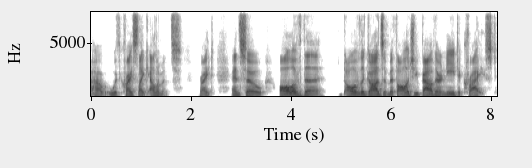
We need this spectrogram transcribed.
uh, with Christ-like elements, right? And so all of the all of the gods of mythology bow their knee to Christ,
